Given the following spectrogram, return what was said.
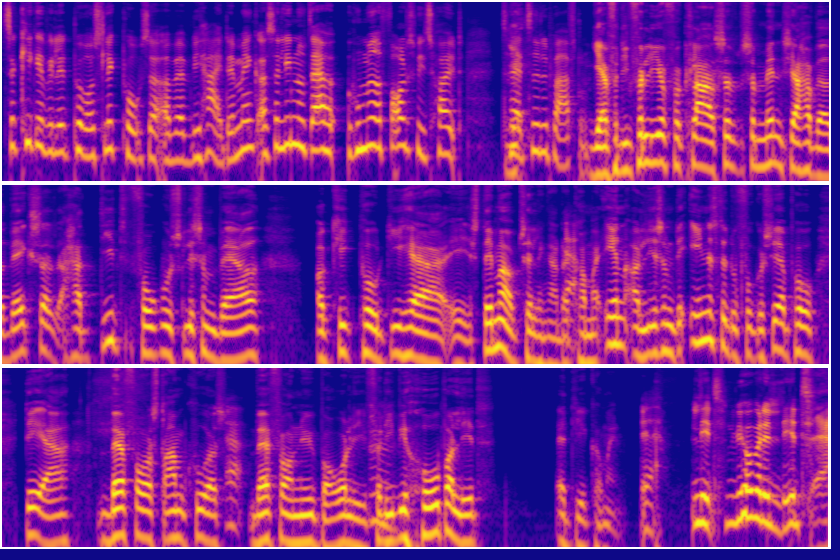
så kigger vi lidt på vores slikposer og hvad vi har i dem, ikke? Og så lige nu, der er humøret forholdsvis højt til Ja. tidligt på aftenen. Ja, fordi for lige at forklare, så, så mens jeg har været væk, så har dit fokus ligesom været at kigge på de her øh, stemmeoptællinger, der Ja. kommer ind, og ligesom det eneste, du fokuserer på, det er, hvad får stram kurs, Ja. hvad får nye borgerlige, fordi vi håber lidt, at de ikke kommer ind. Ja, lidt. Vi håber, det lidt. Ja,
